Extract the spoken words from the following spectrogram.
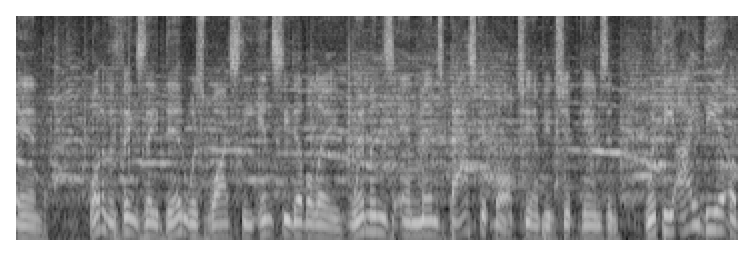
And one of the things they did was watch the NCAA women's and men's basketball championship games. And with the idea of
